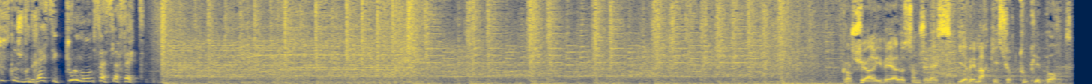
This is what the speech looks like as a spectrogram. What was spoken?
Tout ce que je voudrais, c'est que tout le monde fasse la fête. Quand je suis arrivé à Los Angeles, il y avait marqué sur toutes les portes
